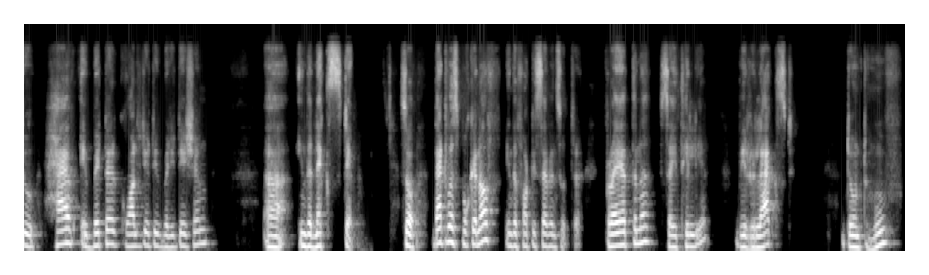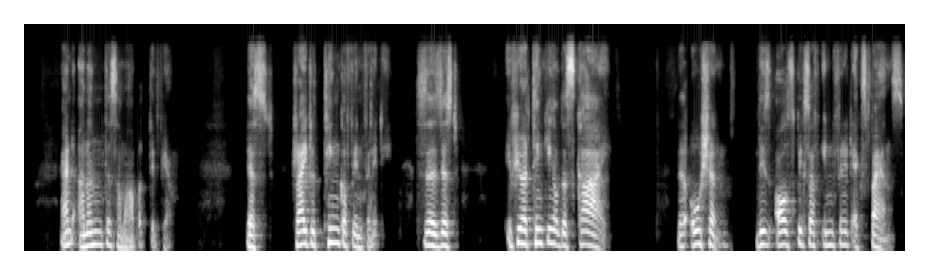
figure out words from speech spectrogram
to have a better qualitative meditation uh, in the next step. So that was spoken of in the 47 Sutra. Prayatna Saithilya, be relaxed, don't move, and Ananta Samapatibhyam. Just try to think of infinity. This is just, if you are thinking of the sky, the ocean, this all speaks of infinite expanse.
